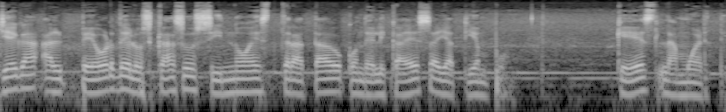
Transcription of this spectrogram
llega al peor de los casos si no es tratado con delicadeza y a tiempo, que es la muerte.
